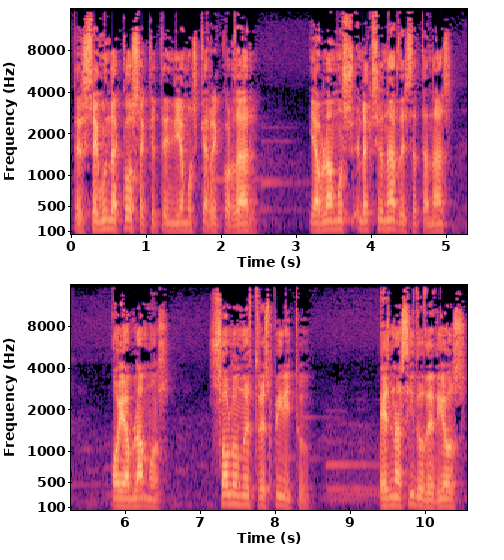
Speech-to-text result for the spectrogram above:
La segunda cosa que tendríamos que recordar, y hablamos el accionar de Satanás, hoy hablamos, solo nuestro espíritu es nacido de Dios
